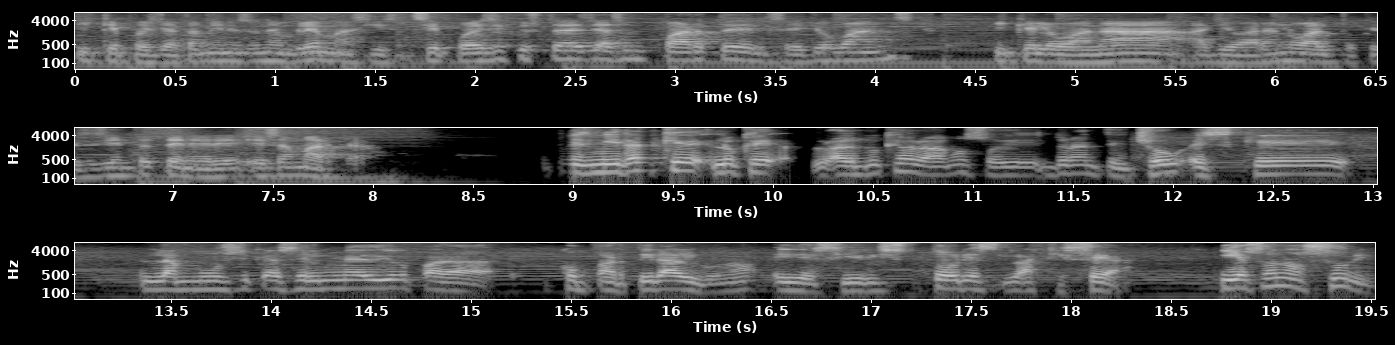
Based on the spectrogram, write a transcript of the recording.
y que pues ya también es un emblema? Si se puede decir que ustedes ya son parte del sello Vans, y que lo van a, llevar en lo alto? ¿Qué se siente tener esa marca? Pues mira que lo que algo que hablábamos hoy durante el show es que la música es el medio para compartir algo, ¿no? Y decir historias, la que sea. Y eso nos une.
